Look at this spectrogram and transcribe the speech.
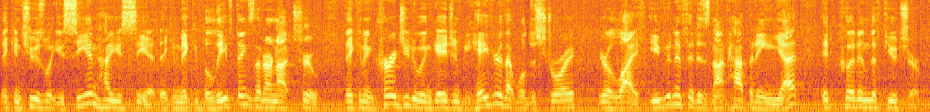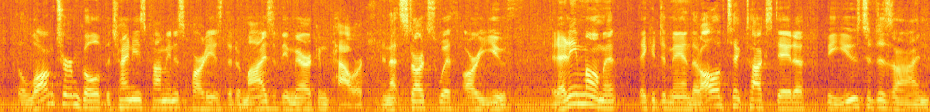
They can choose what you see and how you see it. They can make you believe things that are not true. They can encourage you to engage in behavior that will destroy your life. Even if it is not happening yet, it could in the future. The long term goal of the Chinese Communist Party is the demise of the American power, and that starts with our youth. At any moment, they could demand that all of TikTok's data be used to design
